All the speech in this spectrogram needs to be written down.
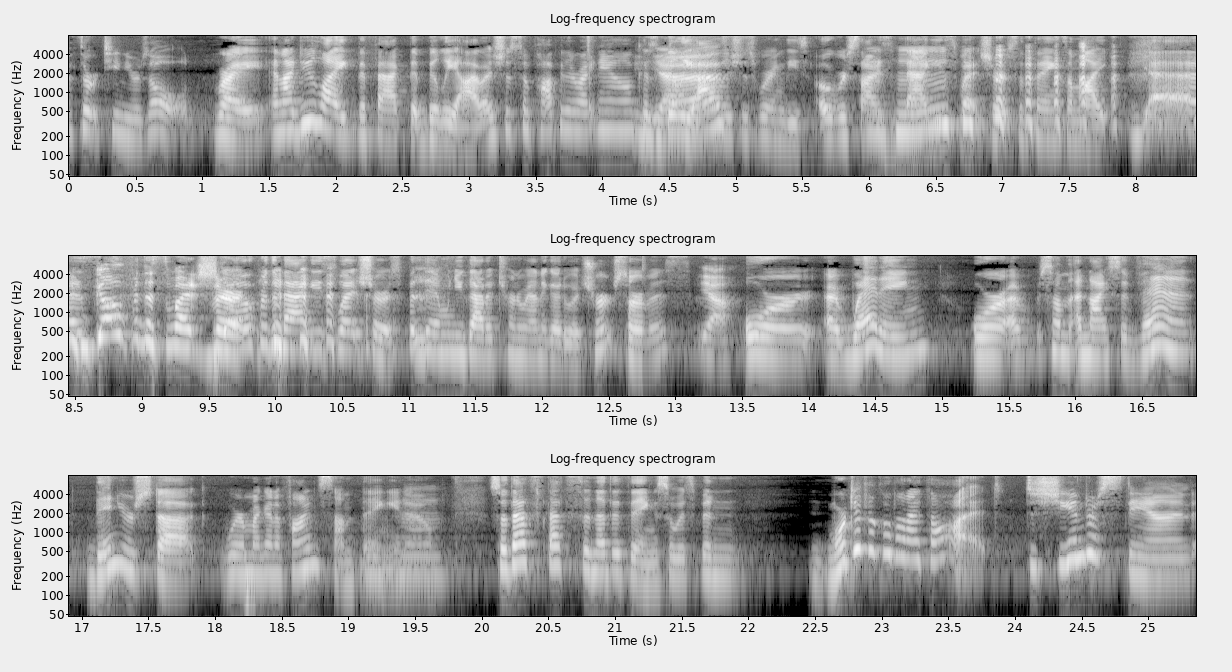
13 years old. Right. And I do like the fact that Billie Eilish is just so popular right now because Billie Eilish is wearing these oversized mm-hmm. baggy sweatshirts and things. I'm like, yes. Go for the sweatshirt. Go for the baggy sweatshirts. But then when you got to turn around and go to a church service Yeah. or a wedding or a, some a nice event, then you're stuck. Where am I going to find something, you know? Mm-hmm. So that's that's another thing. So it's been more difficult than I thought. Does she understand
